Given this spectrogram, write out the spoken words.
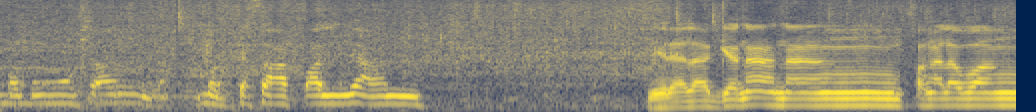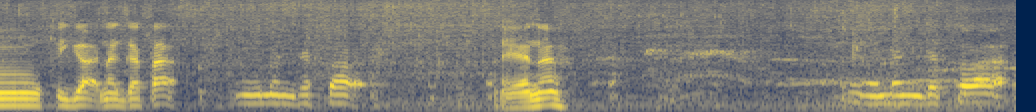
Mabuhusan, magkasapal yan. Nilalagyan na ng pangalawang tiga na gata. Unang gata. Ayan na. Unang gata.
